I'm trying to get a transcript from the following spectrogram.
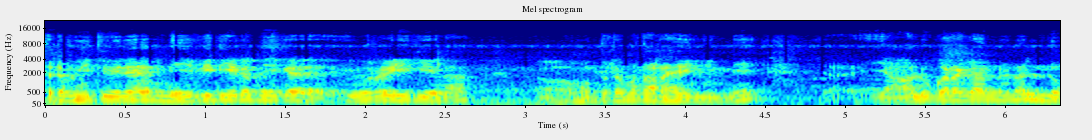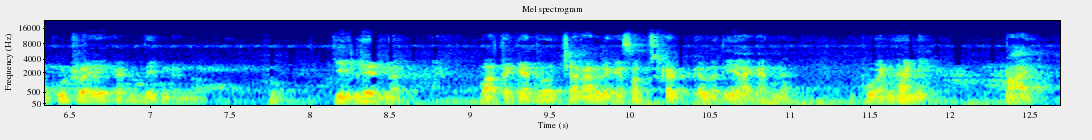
ඇත්තටම හිතුවේ නෑ මේ විදියට මේක ඉවරයි කියලා. අ, හොඳටම තරහෙන් ඉන්නේ. යාලු කරගන්න නම් ලොකු ට්‍රයි එකක් දෙන්න වෙනවා. කිල්ලෙන්න මතක ඇතුව channel එක subscribe කරලා තියාගන්න. ඉපුවන් හනි bye.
